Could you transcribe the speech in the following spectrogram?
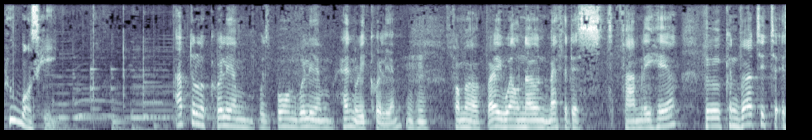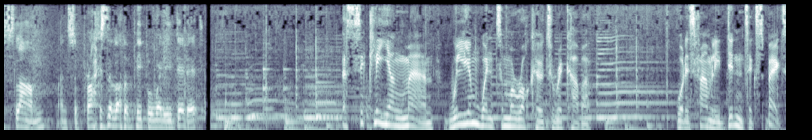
Who was he? Abdullah Quilliam was born William Henry Quilliam from a very well known Methodist family here who converted to Islam and surprised a lot of people when he did it. A sickly young man, William went to Morocco to recover. What his family didn't expect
